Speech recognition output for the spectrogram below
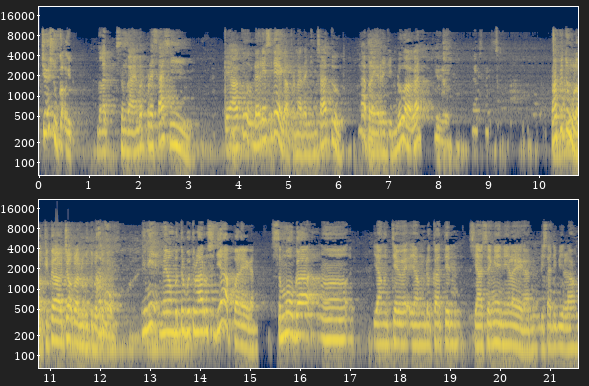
cewek suka gitu. Gak seenggaknya berprestasi. Kayak aku dari SD gak pernah ranking satu. Apalagi ranking dua kan. Tapi tunggulah kita jawab lalu betul-betul. Ini memang betul-betul harus dia apa ya kan. Semoga eh, yang cewek yang dekatin si Aseng ini lah ya kan. Bisa dibilang.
